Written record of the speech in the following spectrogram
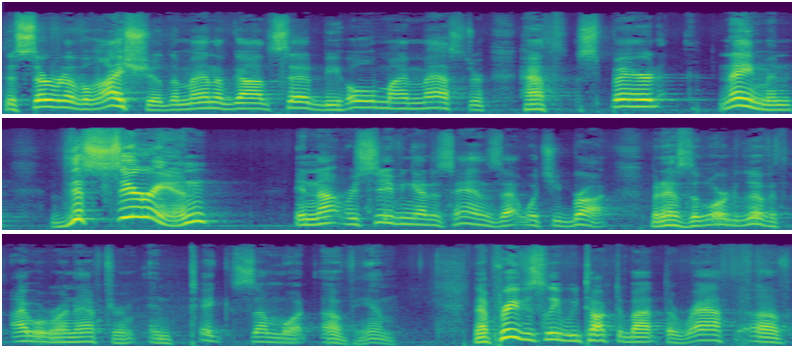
the servant of Elisha, the man of God, said, Behold, my master hath spared Naaman, this Syrian, in not receiving at his hands that which he brought. But as the Lord liveth, I will run after him and take somewhat of him. Now, previously we talked about the wrath of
